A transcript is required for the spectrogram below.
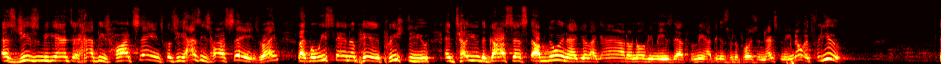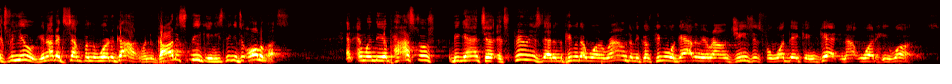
as Jesus began to have these hard sayings, because he has these hard sayings, right? Like when we stand up here and preach to you and tell you that God says stop doing that, you're like, eh, I don't know if he means that for me. I think it's for the person next to me. No, it's for you. It's for you. You're not exempt from the word of God. When God is speaking, he's speaking to all of us. And, and when the apostles began to experience that and the people that were around them, because people were gathering around Jesus for what they can get, not what he was.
